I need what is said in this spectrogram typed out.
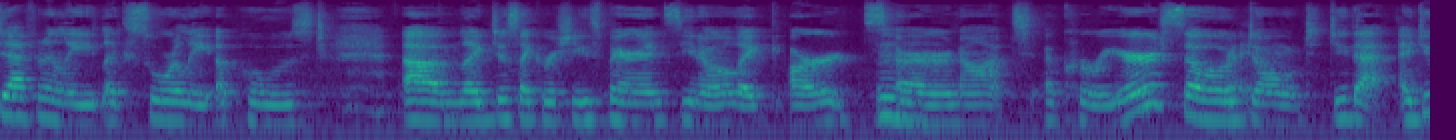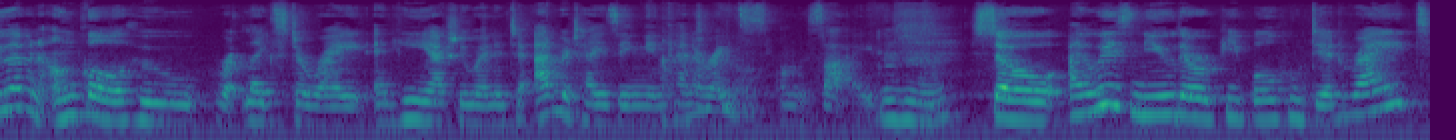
definitely like sorely opposed. Um, like just like Rishi's parents, you know, like arts Mhm. are not a career, so Right. don't do that. I do have an uncle who r- likes to write, and he actually went into advertising and kind of Oh. writes on the side. mm-hmm. So I always knew there were people who did write,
